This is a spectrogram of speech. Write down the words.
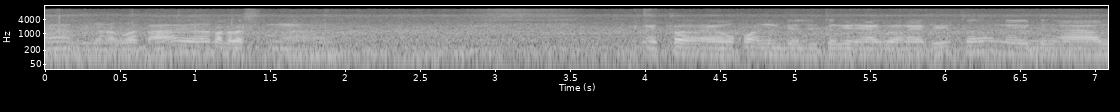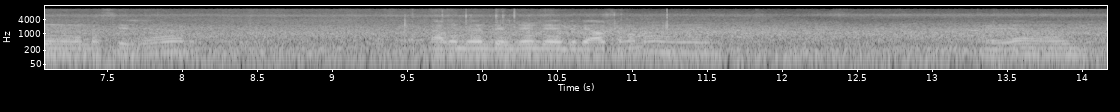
Ayan, dito na po tayo, palabas na. Ito, ewan ko anong building itong ginagawa ngayon dito. May binago na naman sila. Akin lang din din din din ako naman. Ayan.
